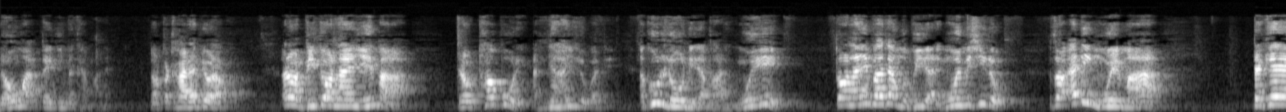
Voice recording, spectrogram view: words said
လုံးဝတိတ်ကြီးမခံပါနဲ့တော့တခါတည်းပြောတာပါအဲ့တော့ဒီတော်လိုင်းရေးမှာကျွန်တော်ထောက်ဖို့တွေအများကြီးလိုအပ်တယ် အခုလိုနေတာပါလေငွေတော်လိုင်းဘာကြောင့်မပြီးတာလဲငွေမရှိလို့ဆိုတော့အဲ့ဒီငွေမှာတကယ်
